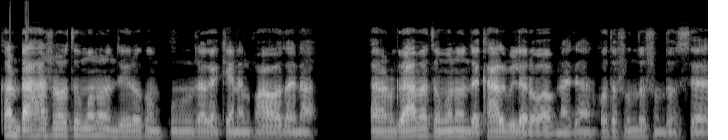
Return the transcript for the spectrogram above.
কারণ ঢাকা শহর তো মনে হয় যে এরকম কোনো জায়গায় ক্যানেল পাওয়া যায় না। কারণ গ্রামে তো মনে হয় যে খাল বিলের অভাব নাই। দেখেন কত সুন্দর সুন্দর স্যার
